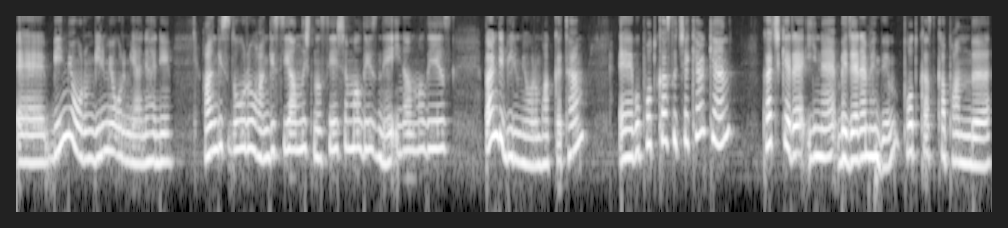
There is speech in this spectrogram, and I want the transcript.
E, bilmiyorum, bilmiyorum yani hani hangisi doğru, hangisi yanlış, nasıl yaşamalıyız, neye inanmalıyız. Ben de bilmiyorum hakikaten. E, bu podcast'ı çekerken Kaç kere yine beceremedim. Podcast kapandı.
